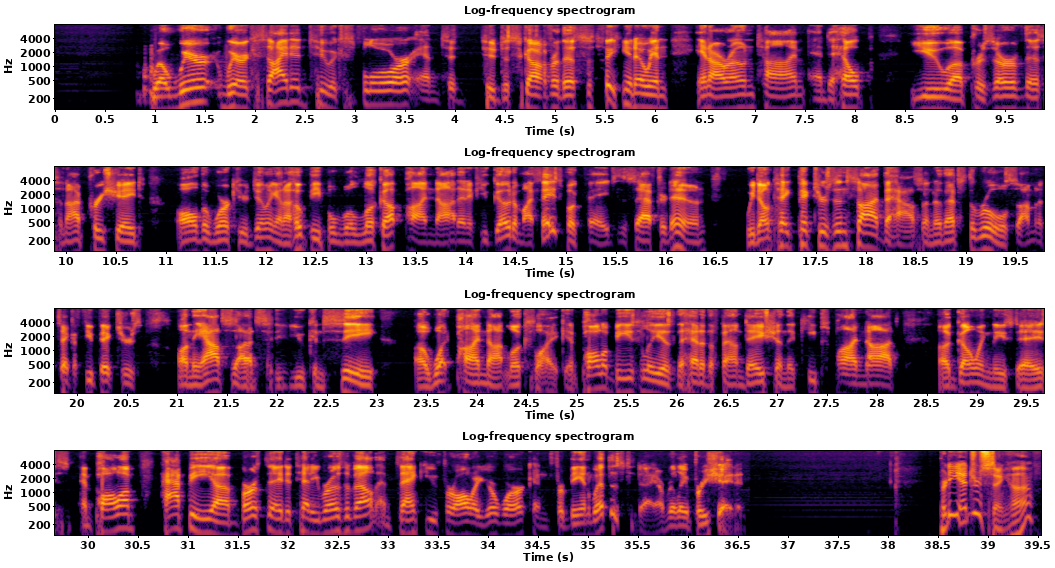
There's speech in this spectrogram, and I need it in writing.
Well, we're we're excited to explore and to to discover this, you know, in in our own time, and to help you uh, preserve this. And I appreciate all the work you're doing. And I hope people will look up Pine Knot. And if you go to my Facebook page this afternoon, we don't take pictures inside the house. I know that's the rule. So I'm going to take a few pictures on the outside so you can see uh, what Pine Knot looks like. And Paula Beazley is the head of the foundation that keeps Pine Knot uh, going these days. And Paula, happy uh, birthday to Teddy Roosevelt. And thank you for all of your work and for being with us today. I really appreciate it. Pretty interesting, huh?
